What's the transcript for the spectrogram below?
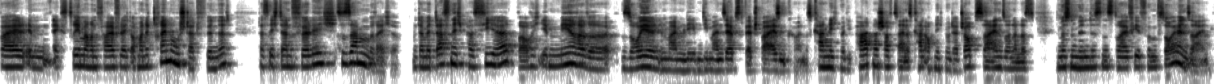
weil im extremeren Fall vielleicht auch mal eine Trennung stattfindet, dass ich dann völlig zusammenbreche. Und damit das nicht passiert, brauche ich eben mehrere Säulen in meinem Leben, die meinen Selbstwert speisen können. Es kann nicht nur die Partnerschaft sein, es kann auch nicht nur der Job sein, sondern es müssen mindestens drei, vier, fünf Säulen sein.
